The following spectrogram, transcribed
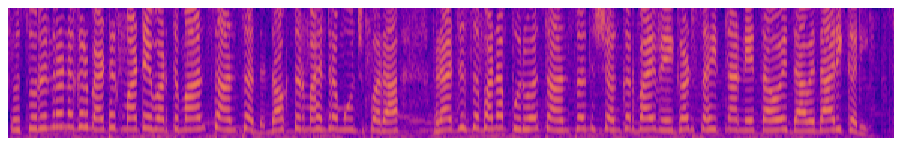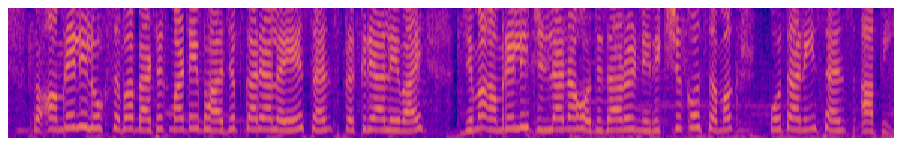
તો સુરેન્દ્રનગર બેઠક માટે વર્તમાન સાંસદ ડોક્ટર મહેન્દ્ર મુંજપરા, રાજ્યસભાના પૂર્વ સાંસદ શંકરભાઈ વેગડ સહિતના નેતાઓએ દાવેદારી કરી. તો અમરેલી લોકસભા બેઠક માટે ભાજપ કાર્યાલયે સેન્સ પ્રક્રિયા લેવાઈ, જેમાં અમરેલી જિલ્લાના હોદ્દેદારોએ નિરીક્ષકો સમક્ષ પોતાની સેન્સ આપી.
